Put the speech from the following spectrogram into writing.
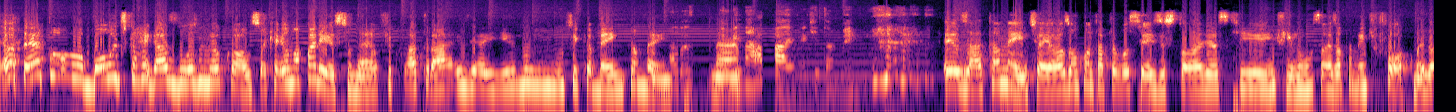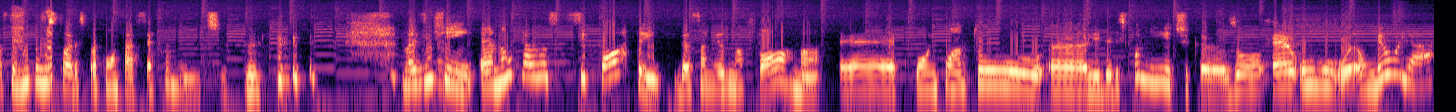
eu até tô boa de carregar as duas no meu colo, só que aí eu não apareço, né? Eu fico lá atrás e aí não, não fica bem também. Elas né? na live aqui também. Exatamente. Aí elas vão contar para vocês histórias que, enfim, não são exatamente o foco, mas elas têm muitas histórias para contar, certamente. Mas, enfim, é, não que elas se portem dessa mesma forma é, com, enquanto uh, líderes políticas, ou é o, é o meu olhar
